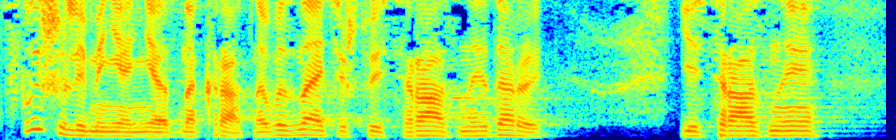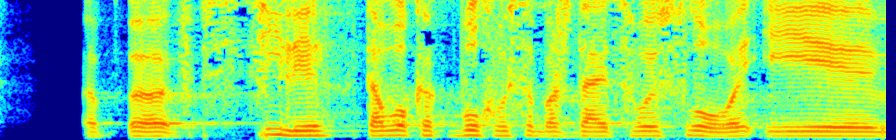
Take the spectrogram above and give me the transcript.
слышали меня неоднократно, вы знаете, что есть разные дары, есть разные э, э, стили того, как Бог высвобождает свое слово. И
